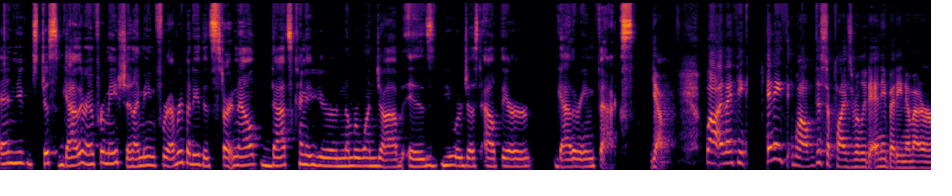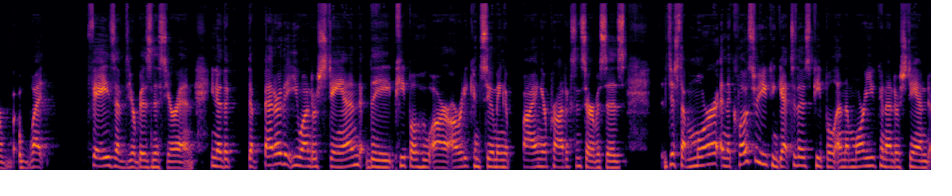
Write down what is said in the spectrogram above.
And you just gather information. I mean, for everybody that's starting out, that's kind of your number one job is you are just out there gathering facts. Yeah. Well, and I think anything well this applies really to anybody no matter what phase of your business you're in. You know the the better that you understand the people who are already consuming buying your products and services just the more and the closer you can get to those people and the more you can understand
